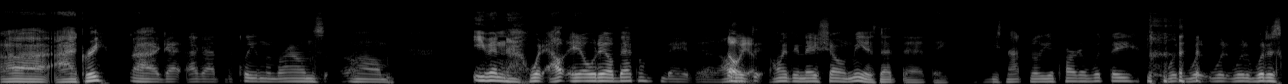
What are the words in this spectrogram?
Uh, I agree. I got I got the Cleveland Browns. Um, even without a Odell Beckham, they the Oh, only, yeah. thi- only thing they've shown me is that that they he's not really a part of what they what what what what, what is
